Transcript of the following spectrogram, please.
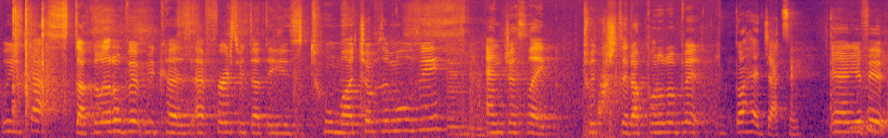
we got stuck a little bit because at first we thought they used too much of the movie mm-hmm. and just like twitched it up a little bit. Go ahead, Jackson. And if it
